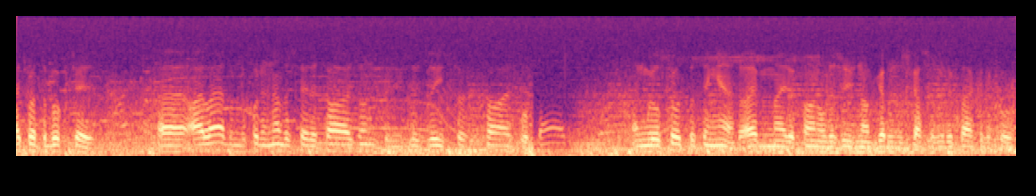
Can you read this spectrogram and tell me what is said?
That's what the book says. Uh, I allowed them to put another set of tyres on because these sort of tyres were bad and we'll sort the thing out. I haven't made a final decision. I've got to discuss it with the clerk of the court.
